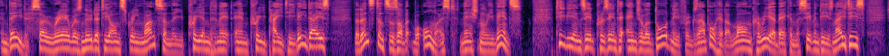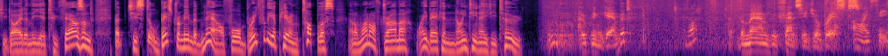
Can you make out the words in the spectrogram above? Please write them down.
Indeed, so rare was nudity on screen once in the pre internet and pre pay TV days that instances of it were almost national events. TVNZ presenter Angela D'Audney, for example, had a long career back in the 70s and 80s. She died in the year 2000, but she's still best remembered now for briefly appearing topless in a one off drama way back in 1982. Mm, opening gambit? What? The man who fancied your breasts. Oh, I see.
